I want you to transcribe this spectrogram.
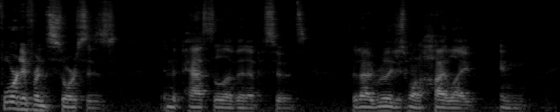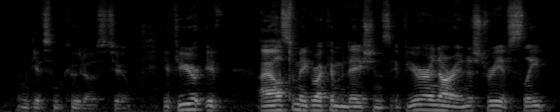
four different sources in the past 11 episodes that I really just want to highlight and and give some kudos to. If you're if I also make recommendations, if you're in our industry of sleep,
